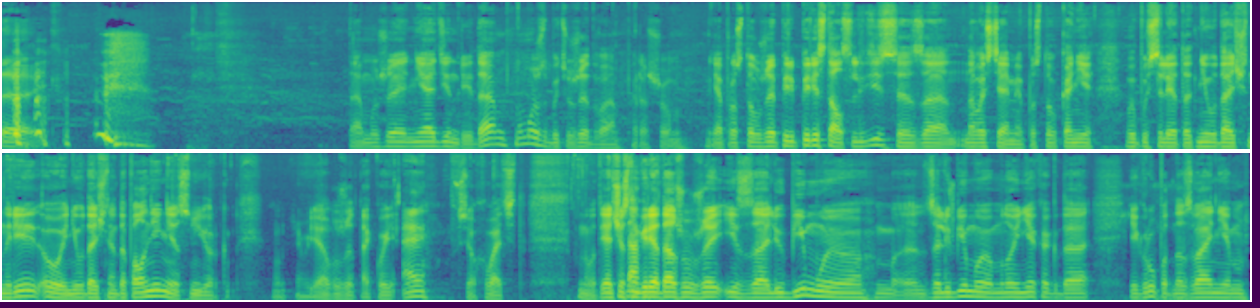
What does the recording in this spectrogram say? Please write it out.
Так. Там уже не один рейд, да? Ну, может быть, уже два. Хорошо. Я просто уже пер- перестал следить за новостями, после того, как они выпустили этот неудачный рейд, ой, неудачное дополнение с Нью-Йорком. Я уже такой, а, все, хватит. Ну вот. Я, честно да. говоря, даже уже и за любимую, за любимую мной некогда игру под названием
